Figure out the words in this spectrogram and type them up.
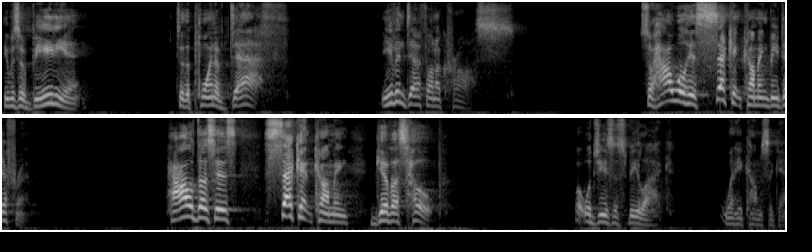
he was obedient to the point of death, even death on a cross. So, how will his second coming be different? How does his second coming give us hope? What will Jesus be like when he comes again?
